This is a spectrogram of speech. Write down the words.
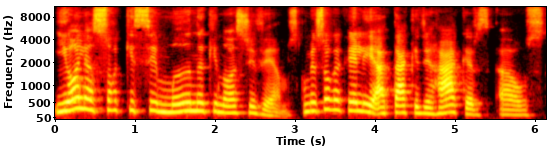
E olha só que semana que nós tivemos. Começou com aquele ataque de hackers aos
